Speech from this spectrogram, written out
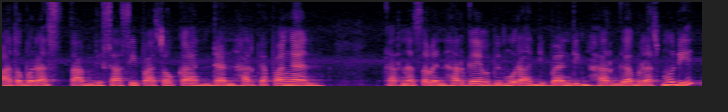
atau beras stabilisasi pasokan dan harga pangan. Karena selain harga yang lebih murah dibanding harga beras mudik,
